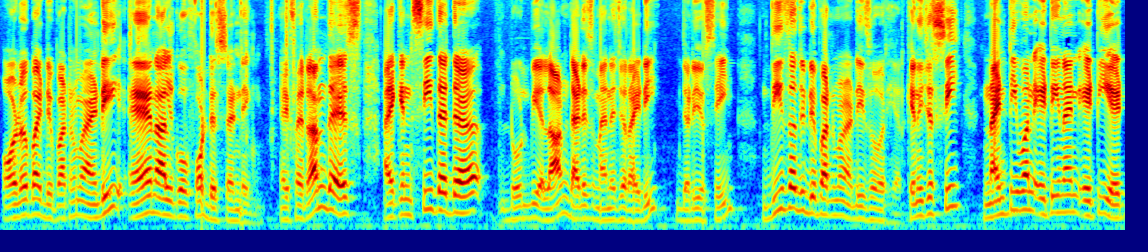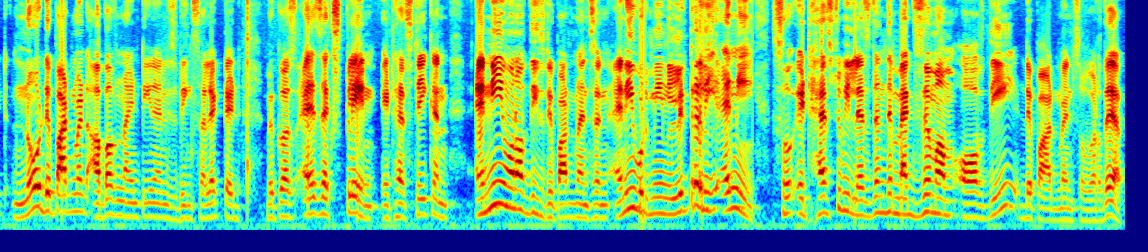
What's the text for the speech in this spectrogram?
Order by department ID, and I'll go for descending. If I run this, I can see that the, don't be alarmed, that is manager ID that you're seeing. These are the department IDs over here. Can you just see? 91, 89, 88, no department above 99 is being selected because as explained, it has taken any one of these departments and any would mean literally any. So it has to be less than the maximum of the departments over there.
